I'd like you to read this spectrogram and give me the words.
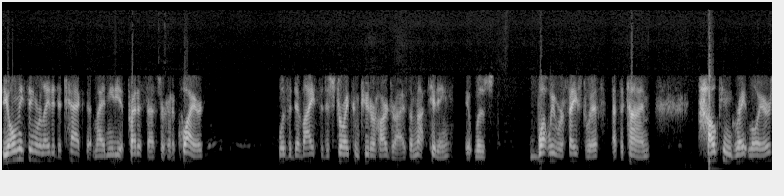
The only thing related to tech that my immediate predecessor had acquired was a device to destroy computer hard drives. I'm not kidding. It was what we were faced with at the time. How can great lawyers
